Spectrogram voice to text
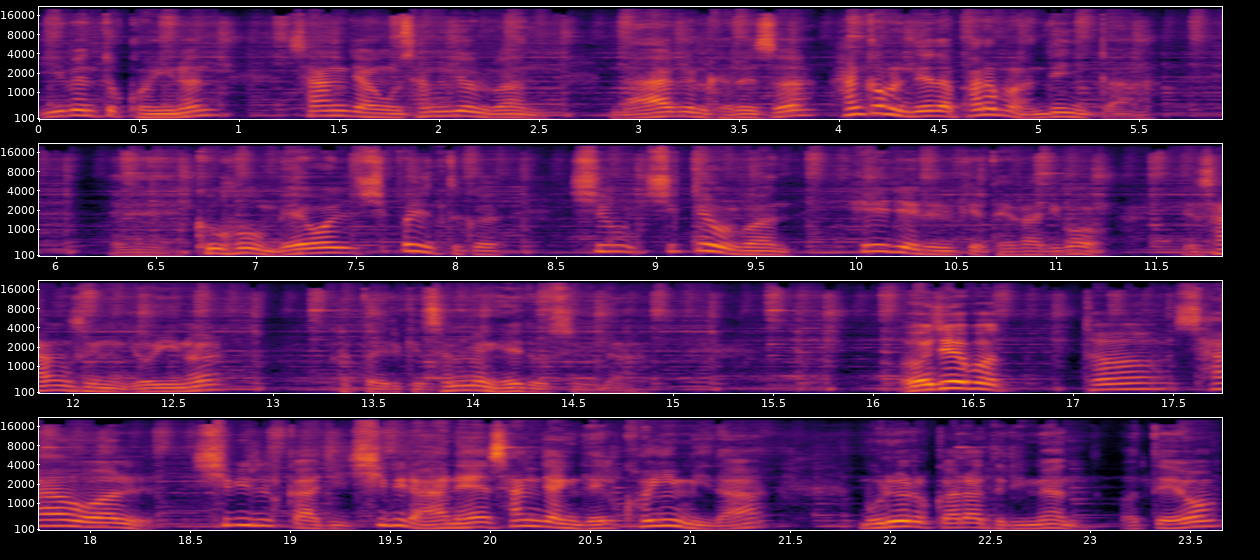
이벤트 코인은 상장 후 3개월간 나락을 걸어서 한꺼번에 내다 팔아보면 안 되니까 예, 그 후 매월 10%그 10 개월간 해제를 이렇게 돼가지고 상승 요인을 갖다 이렇게 설명해 뒀습니다. 어제부터 4월 10일까지 10일 안에 상장이 될 코인입니다. 무료로 깔아드리면 어때요?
